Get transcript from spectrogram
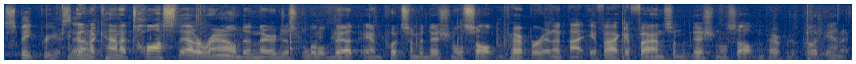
Speak for yourself. I'm going to kind of toss that around in there just a little bit and put some additional salt and pepper in it. I, if I could find some additional salt and pepper to put in it.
